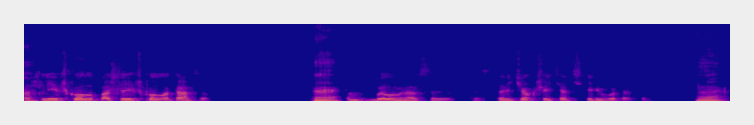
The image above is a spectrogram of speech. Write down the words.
Пошли в школу, пошли в школу танцев. Да, был у нас э, старичок, 64 года. да.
